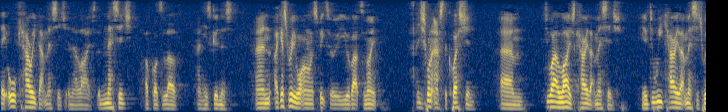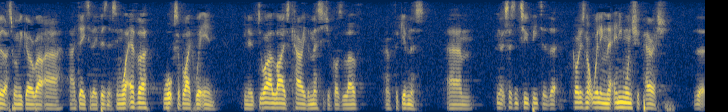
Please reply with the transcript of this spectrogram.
They all carried that message in their lives the message of God's love and His goodness. And I guess really what I want to speak to you about tonight, I just want to ask the question um, do our lives carry that message? You know, do we carry that message with us when we go about our, our day-to-day business in whatever walks of life we're in? You know, do our lives carry the message of God's love and forgiveness? Um, you know, it says in 2 Peter that God is not willing that anyone should perish, that,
